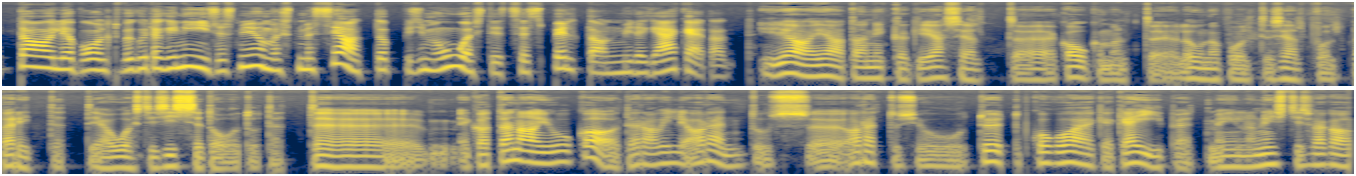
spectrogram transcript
Itaalia poolt või kuidagi nii, sest minu meelest me sealt õppisime uuesti, et see spelta on midagi ägedat. jaa, jaa, ta on ikkagi jah, sealt äh, kaugemalt äh, lõuna poolt ja sealtpoolt pärit, et ja uuesti sisse toodud, et äh, ega täna ju ka teravilja arendus, aretus ju töötab kogu aeg ja käib, et meil on Eestis väga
